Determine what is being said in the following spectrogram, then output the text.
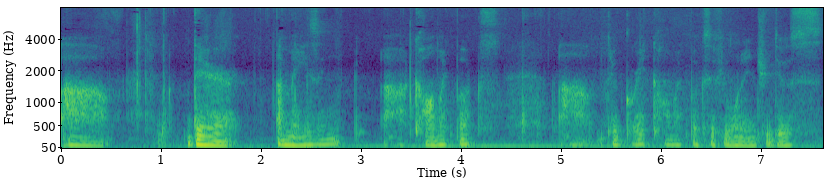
Uh, they're amazing uh, comic books. Uh, they're great comic books if you want to introduce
